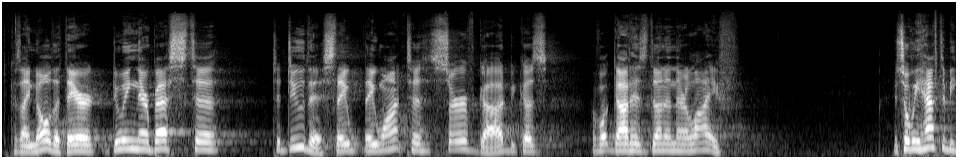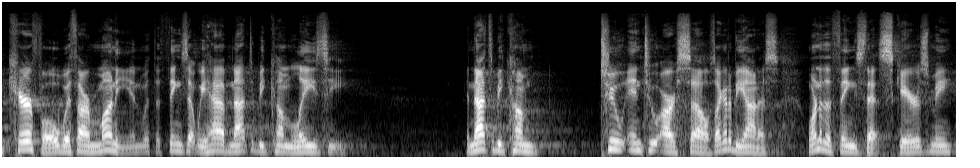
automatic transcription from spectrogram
Because I know that they're doing their best to, to do this. They, they want to serve God because of what God has done in their life. And so we have to be careful with our money and with the things that we have not to become lazy and not to become too into ourselves. I got to be honest, one of the things that scares me,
